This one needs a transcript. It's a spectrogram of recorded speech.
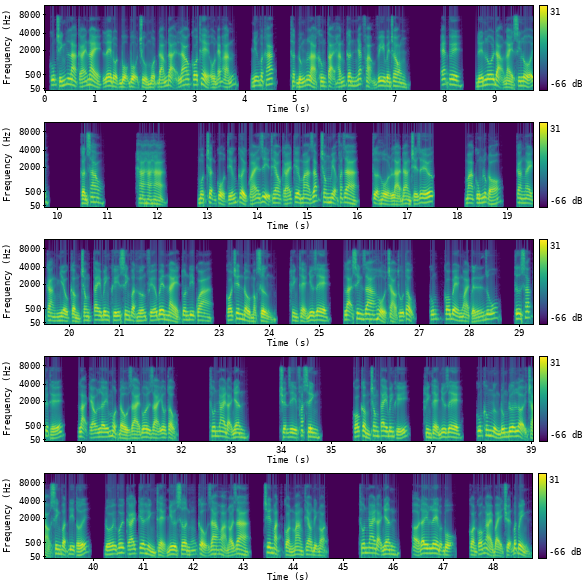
Cũng chính là cái này lê đột bộ bộ chủ một đám đại lao có thể ổn ép hắn, những vật khác, thật đúng là không tại hắn cân nhắc phạm vi bên trong. S.V. Đến lôi đạo này xin lỗi. Cần sao? Ha ha ha. Một trận cổ tiếng cười quái dị theo cái kia ma giáp trong miệng phát ra, tựa hồ là đang chế dê ước. Mà cùng lúc đó, càng ngày càng nhiều cầm trong tay binh khí sinh vật hướng phía bên này tuân đi qua, có trên đầu mọc sừng, hình thể như dê, lại sinh ra hổ trảo thú tộc, cũng có bề ngoài quyến rũ, tư sắc tuyệt thế, lại kéo lấy một đầu dài đuôi dài yêu tộc. Thôn ngai đại nhân. Chuyện gì phát sinh? Có cầm trong tay binh khí, hình thể như dê, cũng không ngừng đung đưa lợi chảo sinh vật đi tới, đối với cái kia hình thể như sơn cẩu ra hỏa nói ra, trên mặt còn mang theo định nọt. Thôn ngai đại nhân, ở đây lê đột bộ, còn có ngài bảy chuyện bất bình.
